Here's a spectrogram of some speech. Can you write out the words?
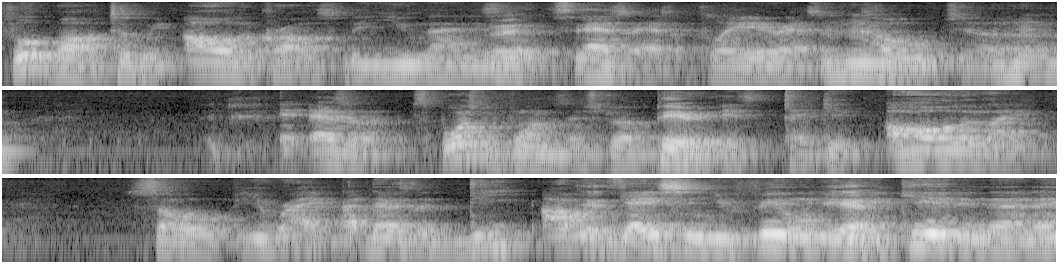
Football took me all across the United States as, as a player, as a Mhm. coach, uh, Mhm. as a sports performance instructor. Period. It's taking all of like. So you're right. There's a deep obligation you feel when you Yeah. get a kid in there, and they,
